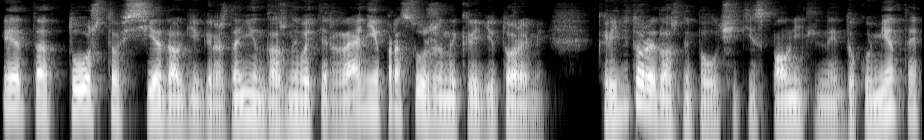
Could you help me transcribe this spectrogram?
это то, что все долги гражданина должны быть ранее просужены кредиторами. Кредиторы должны получить исполнительные документы,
